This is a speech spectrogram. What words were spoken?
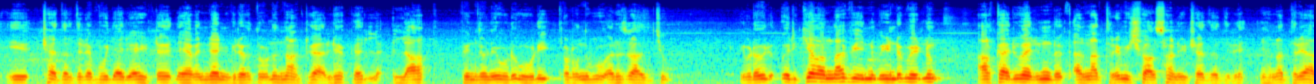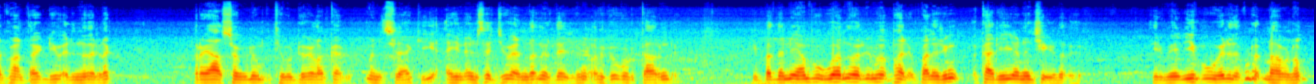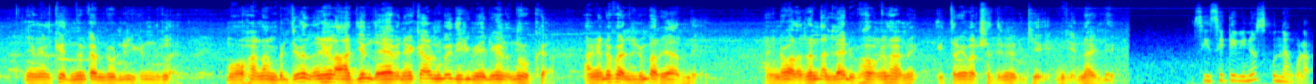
ഈ ക്ഷേത്രത്തിലെ പൂജാരിയായിട്ട് ദേവന്റെ അനുഗ്രഹത്തോടും നാട്ടുകാരുടെയൊക്കെ എല്ലാ- പിന്തുണയോടും കൂടി തുടർന്ന് പോകാൻ സാധിച്ചു. ഇവിടെ ഒരു ഒരിക്കൽ വന്നാൽ പിന്നെ വീണ്ടും വീണ്ടും ആൾക്കാർ വരുന്നുണ്ട്. കാരണം അത്രയും വിശ്വാസമാണ് ഈ ക്ഷേത്രത്തിൽ ഞാൻ അത്രയും ആത്മാർത്ഥമായിട്ട് വരുന്നവരുടെ പ്രയാസങ്ങളും ബുദ്ധിമുട്ടുകളൊക്കെ മനസ്സിലാക്കി. അതിനനുസരിച്ച് വേണ്ട നിർദ്ദേശങ്ങളൊക്കെ കൊടുക്കാറുണ്ട്. ഇപ്പം തന്നെ ഞാൻ പോവുകയെന്ന് പറയുമ്പോൾ പല പലരും കരയാണ് ചെയ്യുന്നത് തിരുമേനി പോവരുത് ഇവിടെ ഉണ്ടാവണം. ഞങ്ങൾക്ക് എന്നും കണ്ടുകൊണ്ടിരിക്കണം എന്നുള്ള മോഹന അമ്പലത്തിൽ ഞങ്ങൾ ആദ്യം ദേവനെ കാണുമ്പോൾ തിരുമേനിയാണ് നോക്കുക. അങ്ങനെ പലരും പറയാറുണ്ട്. അങ്ങനെ വളരെ നല്ല അനുഭവങ്ങളാണ് ഇത്രയും വർഷത്തിനിടയ്ക്ക് എനിക്കുണ്ടായിട്ട് C C T V news Kunnamkulam.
